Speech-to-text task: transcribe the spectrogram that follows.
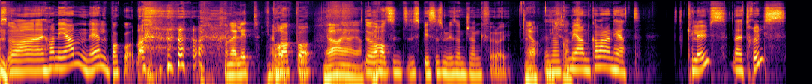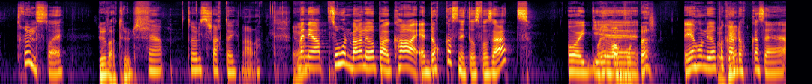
Så eh, han igjen er litt bakpå. da. han er litt bakpå. Ja, ja, ja. Du har hatt spist så mye sånn junkfood òg. ja Sånn, kom igjen, hva var den het? Klaus? Nei, Truls? Truls, tror jeg. Du var Truls. Ja, Truls skjerp deg. Nei da. Men ja, så hun bare lurer på hva er deres nyttårsforsett? Og var eh, ja, hun lurer på okay. hva deres er,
